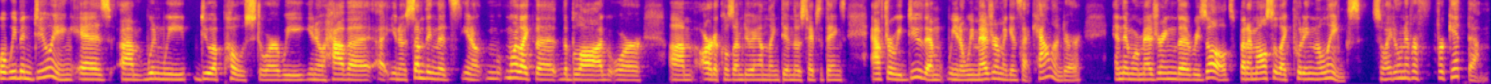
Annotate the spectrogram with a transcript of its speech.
what we've been doing is um, when we do a post or we you know have a, a you know something that's you know m- more like the the blog or um, articles i'm doing on linkedin those types of things after we do them you know we measure them against that calendar and then we're measuring the results but i'm also like putting the links so i don't ever forget them.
